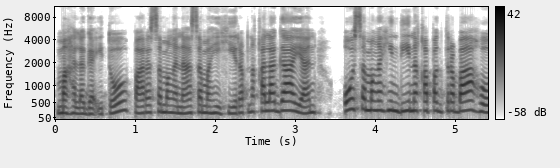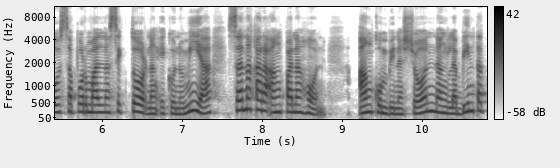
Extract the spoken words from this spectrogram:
Mahalaga ito para sa mga nasa mahihirap na kalagayan o sa mga hindi nakapagtrabaho sa formal na sektor ng ekonomiya sa nakaraang panahon. Ang kombinasyon ng 13,500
